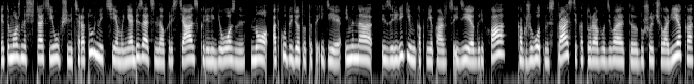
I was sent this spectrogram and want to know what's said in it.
это можно считать и общей литературной темой, не обязательно христианской, религиозной, но откуда идет вот эта идея? Именно из религии, как мне кажется, идея греха, как животной страсти, которая овладевает э, душой человека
